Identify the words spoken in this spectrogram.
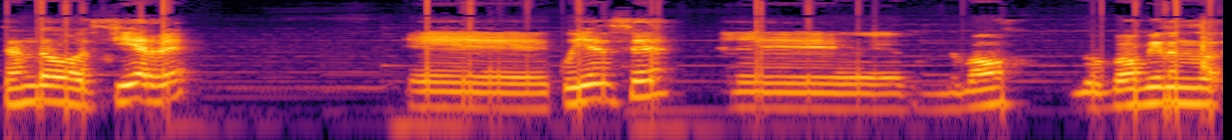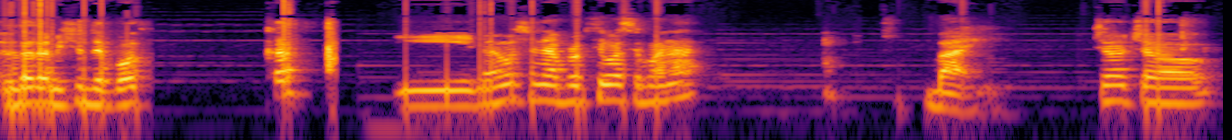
dando cierre, eh, cuídense, eh, nos, vamos, nos vamos viendo en la transmisión de podcast y nos vemos en la próxima semana. Bye. Chao, chao.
